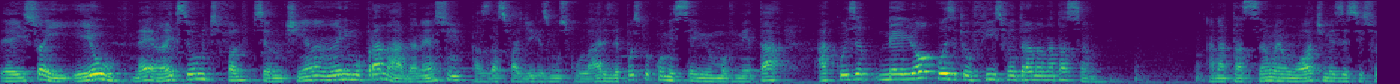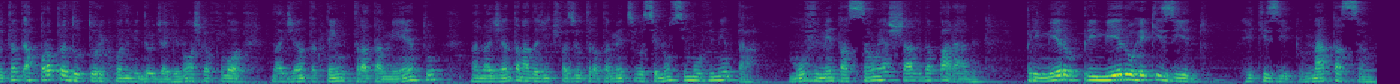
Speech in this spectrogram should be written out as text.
É, é isso aí. Eu, né, antes eu não te falo pra você, eu não tinha ânimo pra nada, né? Sim. Por causa das fadigas musculares. Depois que eu comecei a me movimentar, a coisa, melhor coisa que eu fiz foi entrar na natação. A natação é um ótimo exercício. Foi tanto a própria doutora que quando me deu o diagnóstico, ela falou, ó, não adianta tem um tratamento, mas não adianta nada a gente fazer o tratamento se você não se movimentar. Movimentação é a chave da parada. Primeiro, primeiro requisito, requisito, natação.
